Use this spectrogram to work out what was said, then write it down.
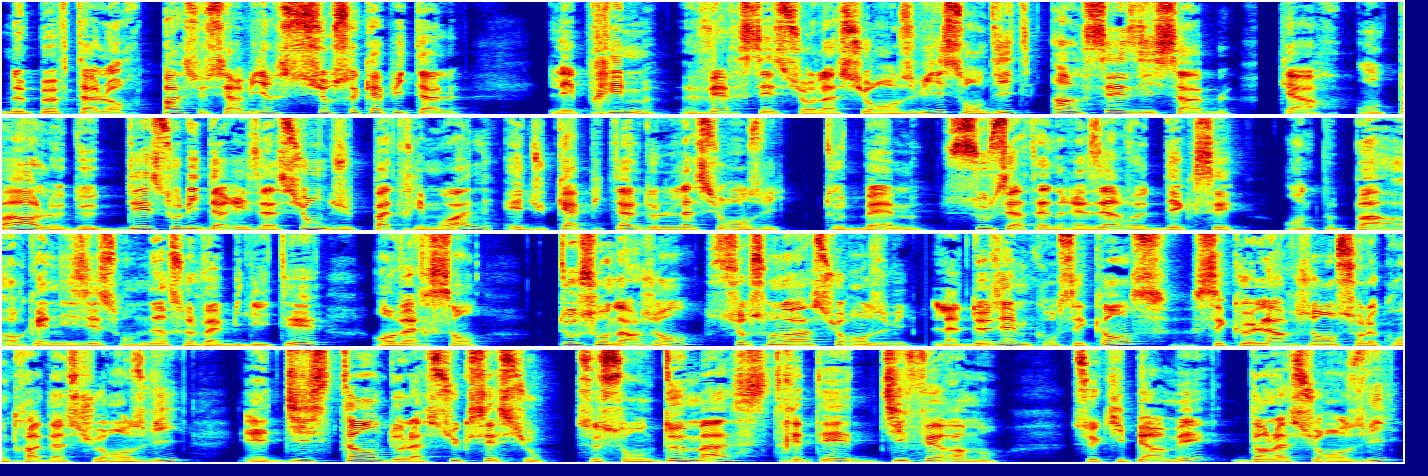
ne peuvent alors pas se servir sur ce capital les primes versées sur l'assurance vie sont dites insaisissables, car on parle de désolidarisation du patrimoine et du capital de l'assurance vie. Tout de même, sous certaines réserves d'excès, on ne peut pas organiser son insolvabilité en versant tout son argent sur son assurance vie. La deuxième conséquence, c'est que l'argent sur le contrat d'assurance vie est distinct de la succession. Ce sont deux masses traitées différemment, ce qui permet, dans l'assurance vie,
